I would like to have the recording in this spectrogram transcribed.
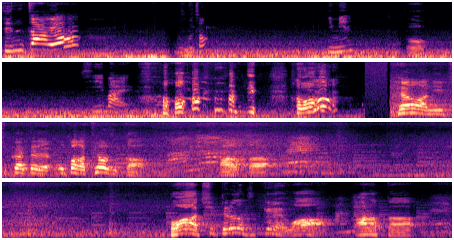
진짜요? 음, 누구죠? 비밀? 너. 씨발 아니 어? 태영 아 니 집 갈 때 오빠가 태워줄까? 아니요 알았다. 네 와 집 데려다 줄게. 와 아니요. 알았다. 네.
